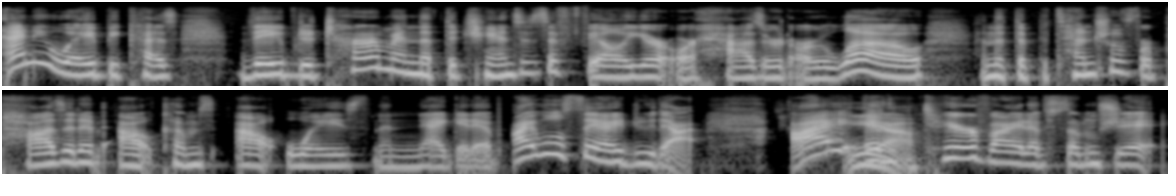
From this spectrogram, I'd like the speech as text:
anyway because they've determined that the chances of failure or hazard are low and that the potential for positive outcomes outweighs the negative. I will say I do that. I Yeah. am terrified of some shit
